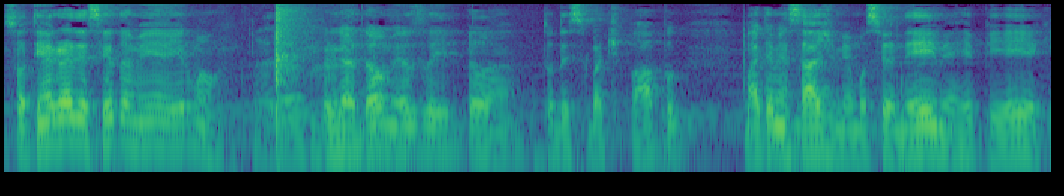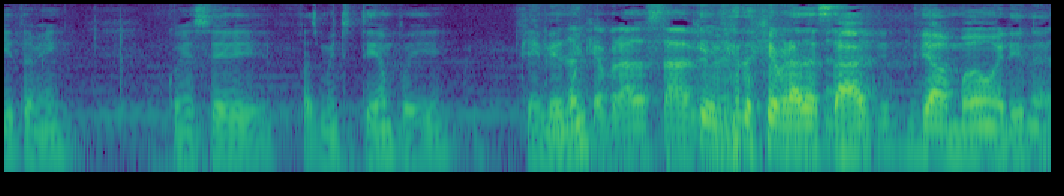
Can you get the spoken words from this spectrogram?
Só tenho a agradecer também aí, irmão. Valeu. Obrigadão mesmo aí pela todo esse bate-papo. Baita mensagem, me emocionei, me arrepiei aqui também. Conhecer ele faz muito tempo aí. Quem veio da Muito- quebrada sabe, Quem né? vem da quebrada sabe, vi a mão ali, né?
